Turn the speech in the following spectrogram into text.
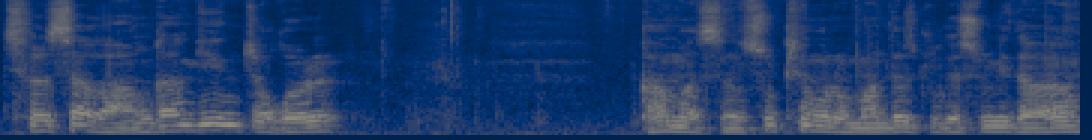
철사가 안 감긴 쪽을 감아서 수평으로 만들어 주겠습니다.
